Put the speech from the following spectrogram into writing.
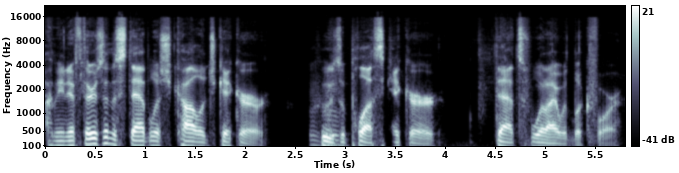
I mean, if there's an established college kicker who's a plus kicker, that's what I would look for.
